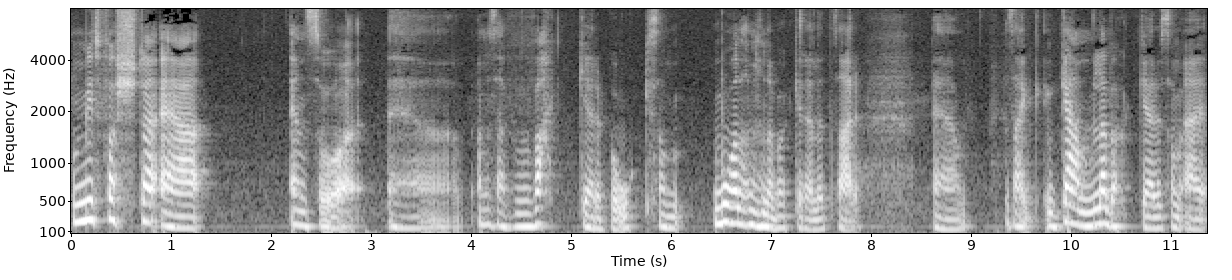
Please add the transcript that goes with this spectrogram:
Och mitt första är en så, eh, så här vacker bok som båda mina böcker är lite så här, eh, så här gamla böcker som är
